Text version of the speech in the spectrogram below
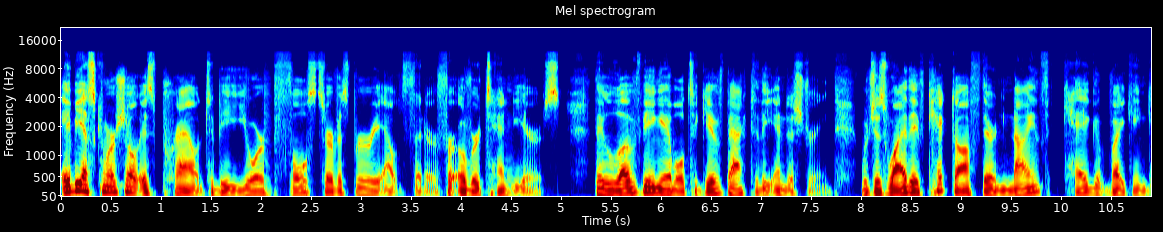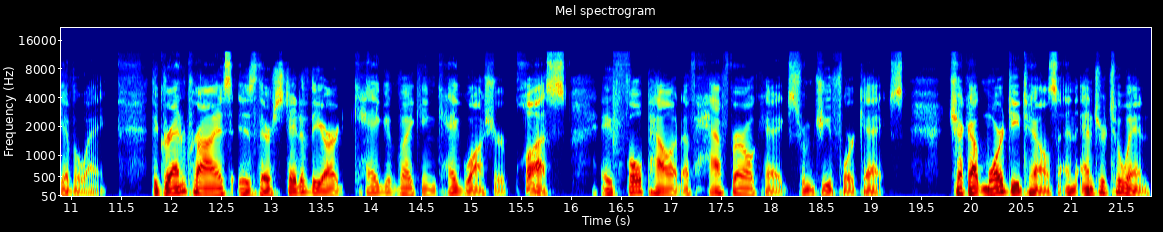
ABS Commercial is proud to be your full service brewery outfitter for over 10 years. They love being able to give back to the industry, which is why they've kicked off their ninth Keg Viking giveaway. The grand prize is their state of the art Keg Viking keg washer, plus a full pallet of half barrel kegs from G4 Kegs. Check out more details and enter to win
